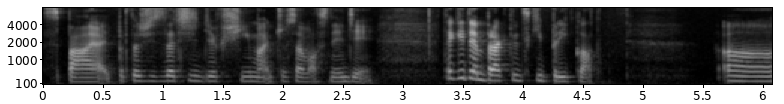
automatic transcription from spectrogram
spájať, pretože si začnete všímať, čo sa vlastne deje. Taký ten praktický príklad. Uh,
